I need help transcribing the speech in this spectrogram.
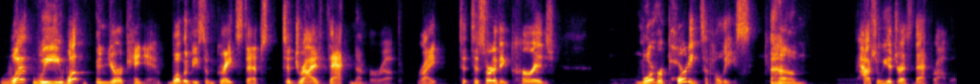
what we what in your opinion, what would be some great steps to drive that number up, right? To to sort of encourage more reporting to police. Um, how should we address that problem?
